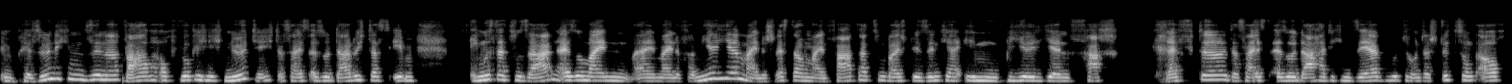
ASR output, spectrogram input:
im persönlichen Sinne, war aber auch wirklich nicht nötig. Das heißt also dadurch, dass eben ich muss dazu sagen, also mein, meine Familie, meine Schwester und mein Vater zum Beispiel sind ja Immobilienfach Kräfte. Das heißt also, da hatte ich eine sehr gute Unterstützung auch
